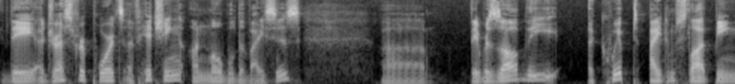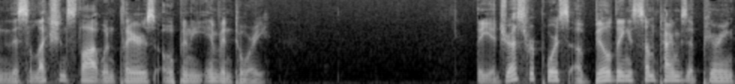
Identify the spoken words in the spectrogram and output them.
They addressed reports of hitching on mobile devices. Uh, they resolved the equipped item slot being the selection slot when players open the inventory. They address reports of buildings sometimes appearing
